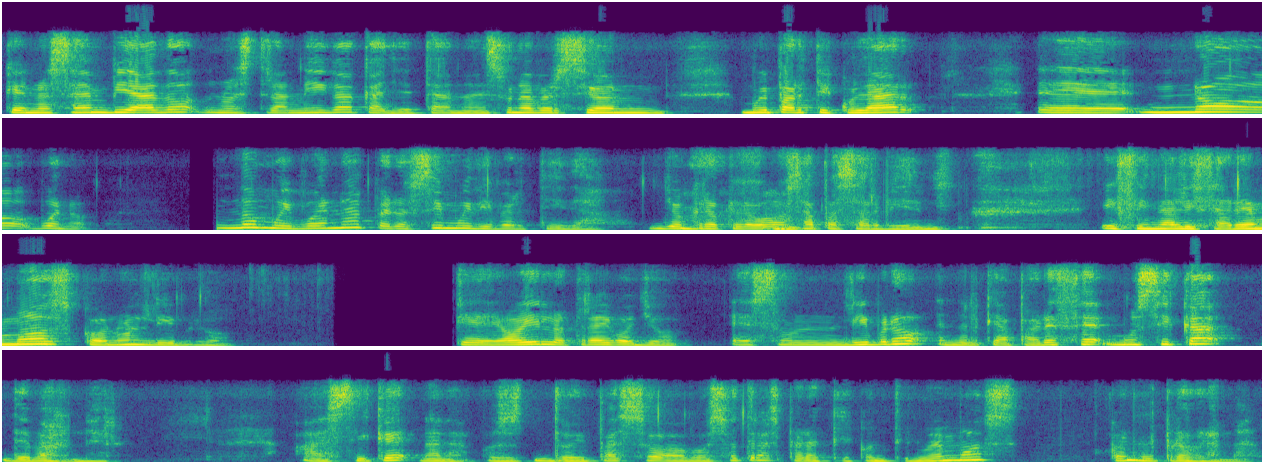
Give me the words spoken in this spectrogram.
que nos ha enviado nuestra amiga Cayetana. Es una versión muy particular, eh, no, bueno, no muy buena, pero sí muy divertida. Yo creo que lo vamos a pasar bien. Y finalizaremos con un libro, que hoy lo traigo yo. Es un libro en el que aparece música de Wagner. Así que nada, os doy paso a vosotras para que continuemos con el programa.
